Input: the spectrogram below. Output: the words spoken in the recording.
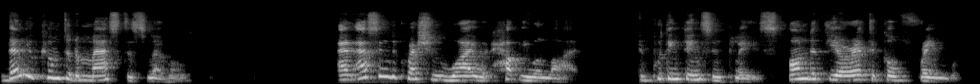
Then you come to the master's level, and asking the question why would help you a lot in putting things in place on the theoretical framework,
